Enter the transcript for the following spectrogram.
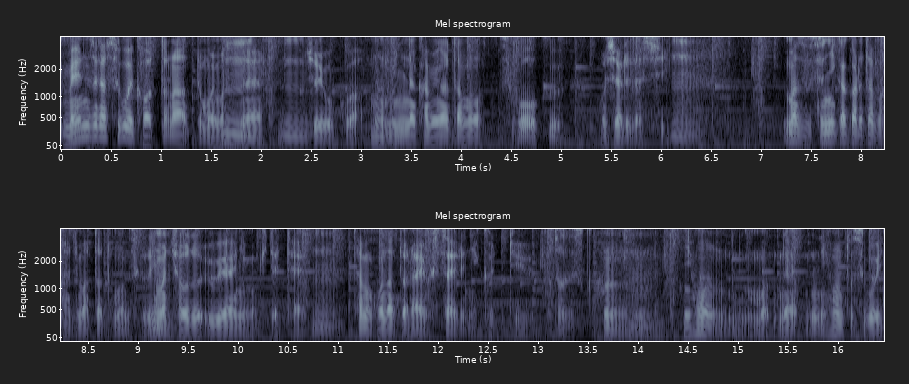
メンズがすごい変わったなって思いますね、うんうん。中国は。もうみんな髪型もすごくおしゃれだし、うんまずスニーカーから多分始まったと思うんですけど、今ちょうどウェアにも来ててうん。多分この後ライフスタイルに行くっていう、そうですか、うん日本もね日本とすごい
